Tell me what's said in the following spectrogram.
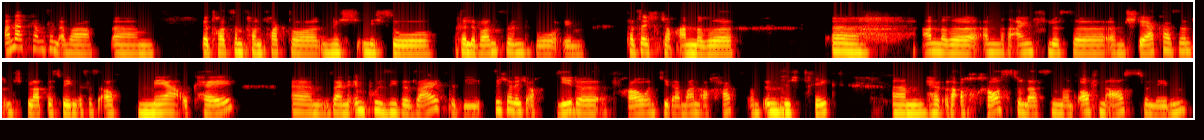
anerkannt sind, aber ähm, ja trotzdem von Faktor nicht, nicht so relevant sind, wo eben tatsächlich auch andere, äh, andere, andere Einflüsse ähm, stärker sind. Und ich glaube, deswegen ist es auch mehr okay, ähm, seine impulsive Seite, die sicherlich auch jede Frau und jeder Mann auch hat und in mhm. sich trägt, ähm, auch rauszulassen und offen auszuleben.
